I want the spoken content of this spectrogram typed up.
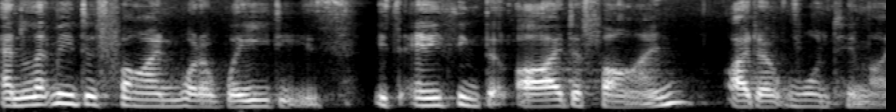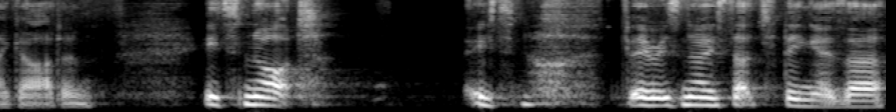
And let me define what a weed is. It's anything that I define I don't want in my garden. It's not it's not, there is no such thing as a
